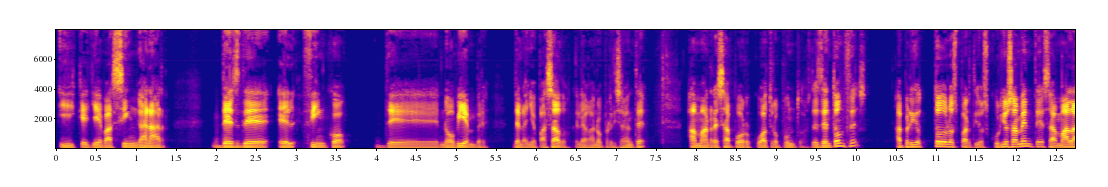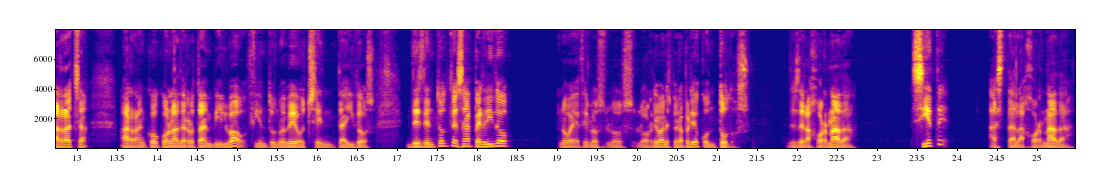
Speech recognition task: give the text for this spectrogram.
y que lleva sin ganar desde el 5 de noviembre del año pasado, que le ganó precisamente a Manresa por cuatro puntos. Desde entonces ha perdido todos los partidos. Curiosamente, esa mala racha arrancó con la derrota en Bilbao, 109-82. Desde entonces ha perdido, no voy a decir los, rivales, pero ha perdido con todos. Desde la jornada 7 hasta la jornada,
